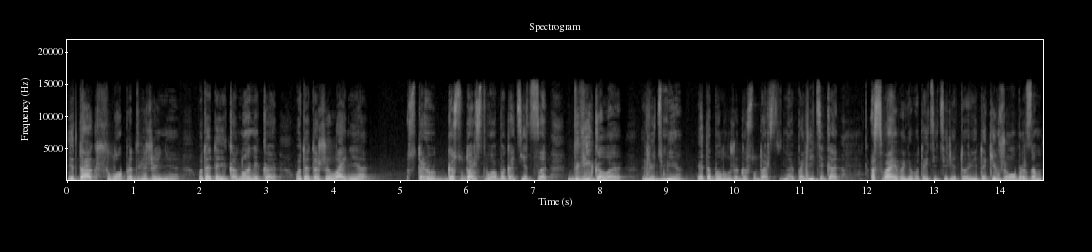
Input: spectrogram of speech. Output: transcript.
И так шло продвижение. Вот эта экономика, вот это желание государству обогатиться двигало людьми. Это была уже государственная политика, осваивали вот эти территории. И таким же образом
